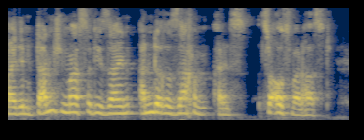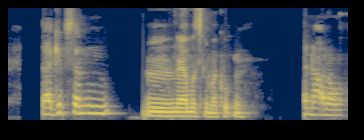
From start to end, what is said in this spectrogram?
bei dem Dungeon Master Design andere Sachen als zur Auswahl hast. Da gibt's dann, Hm, na, muss ich noch mal gucken. keine Ahnung,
